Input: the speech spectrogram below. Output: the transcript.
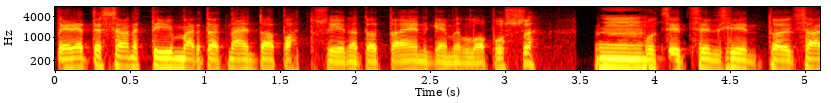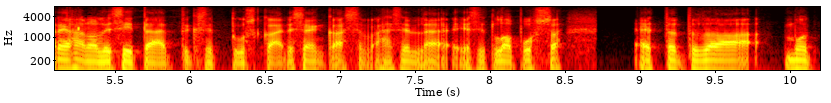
periaatteessa annettiin ymmärtää, että näin tapahtui siinä tota Endgamein lopussa. Mm. Mutta sitten toi sarjahan oli sitä, että se tuskaili sen kanssa vähän sillä ja sitten lopussa. Että tota, mut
